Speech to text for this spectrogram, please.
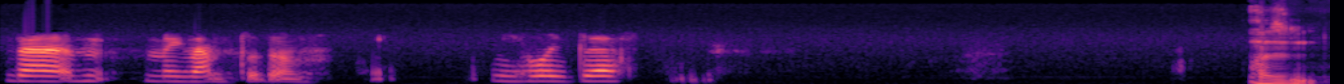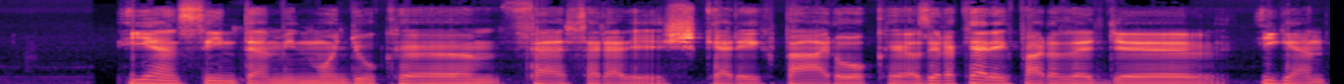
de még nem tudom, mi hogy lesz. Az ilyen szinten, mint mondjuk felszerelés, kerékpárok, azért a kerékpár az egy igen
